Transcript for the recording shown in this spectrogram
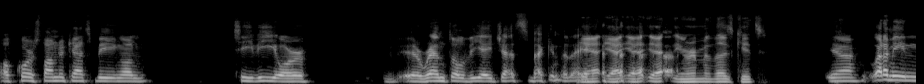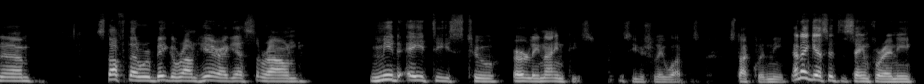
Of course, Thundercats being on TV or uh, rental VHS back in the day. Yeah. Yeah. Yeah. Yeah. You remember those kids? Yeah. What I mean, um, stuff that were big around here, I guess, around mid 80s to early 90s is usually what stuck with me. And I guess it's the same for any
